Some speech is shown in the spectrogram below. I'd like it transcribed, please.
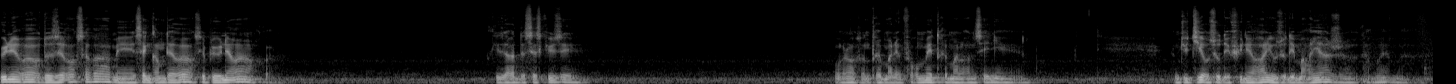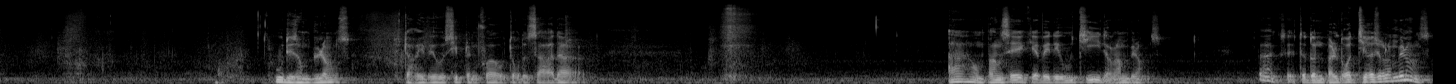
une erreur, deux erreurs, ça va, mais 50 erreurs, c'est plus une erreur. Quoi. Qu'ils arrêtent de s'excuser. Voilà, ils sont très mal informés, très mal renseignés. Quand tu tires sur des funérailles ou sur des mariages, quand même. Ou des ambulances. C'est arrivé aussi plein de fois autour de Saada. Ah, on pensait qu'il y avait des outils dans l'ambulance. Ça ne te donne pas le droit de tirer sur l'ambulance,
